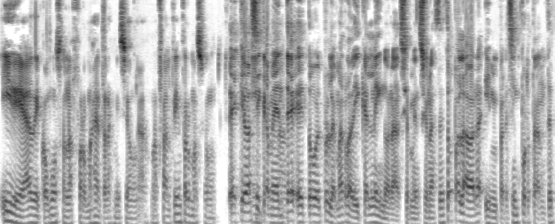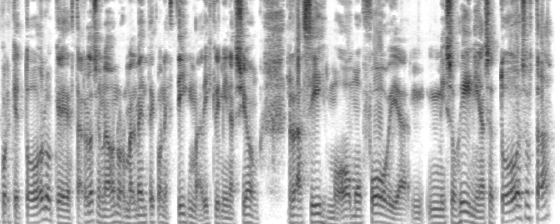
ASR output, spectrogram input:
idea de cómo son las formas de transmisión, una falta de información. Es que básicamente eh, todo el problema radica en la ignorancia. Mencionaste esta palabra y me parece importante porque todo lo que está relacionado normalmente con estigma, discriminación, racismo, homofobia, misoginia, o sea, todo eso está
